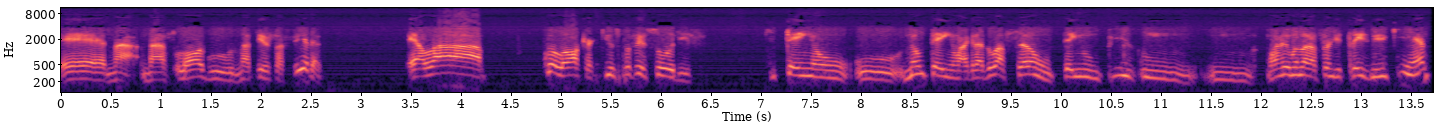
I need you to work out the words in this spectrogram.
é, na, na, logo na terça-feira, ela coloca que os professores que tenham o, não tenham a graduação, tenham um, um, um, uma remuneração de 3.500,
